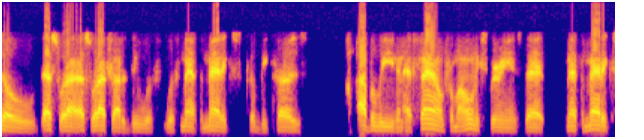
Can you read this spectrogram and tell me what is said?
So that's what I that's what I try to do with with mathematics because I believe and have found from my own experience that mathematics,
